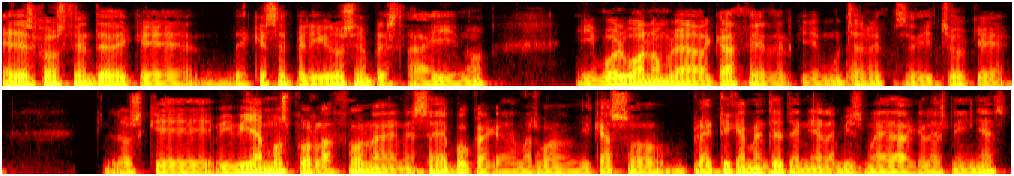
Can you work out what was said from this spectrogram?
eres consciente de que, de que ese peligro siempre está ahí, ¿no? Y vuelvo a nombrar al Alcácer, del que yo muchas veces he dicho que, los que vivíamos por la zona en esa época, que además, bueno, en mi caso prácticamente tenía la misma edad que las niñas,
